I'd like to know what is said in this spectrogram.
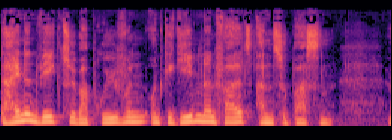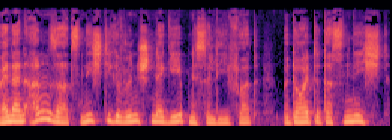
deinen Weg zu überprüfen und gegebenenfalls anzupassen. Wenn ein Ansatz nicht die gewünschten Ergebnisse liefert, bedeutet das nicht,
